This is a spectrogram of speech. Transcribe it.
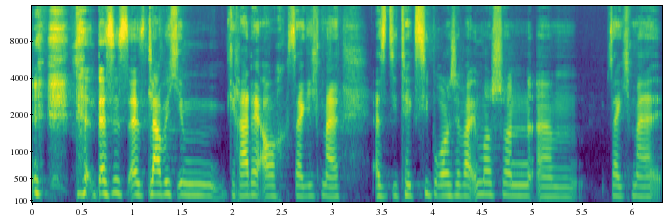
das ist, also, glaube ich, im, gerade auch, sage ich mal, also die Textilbranche war immer schon, ähm, sage ich mal,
